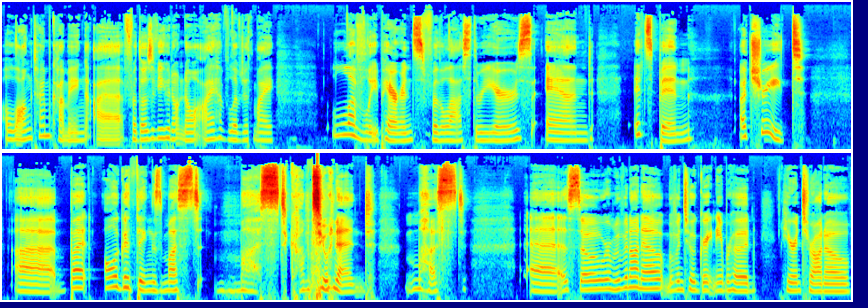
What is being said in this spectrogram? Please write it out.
a long time coming. Uh, for those of you who don't know, I have lived with my lovely parents for the last three years, and it's been a treat. Uh, but all good things must must come to an end. Must. Uh, so we're moving on out, moving to a great neighborhood here in Toronto,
